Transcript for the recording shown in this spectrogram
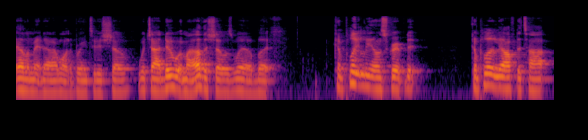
element that I want to bring to this show, which I do with my other show as well, but completely unscripted, completely off the top,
